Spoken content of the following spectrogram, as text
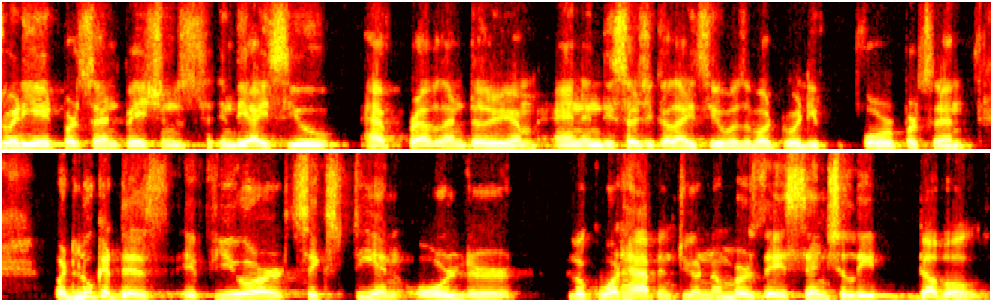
28% patients in the ICU have prevalent delirium, and in the surgical ICU was about 24%. But look at this, if you are 60 and older, look what happened to your numbers. They essentially doubled.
